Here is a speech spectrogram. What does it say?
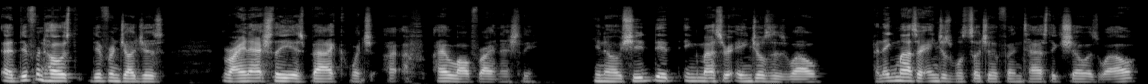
a different host, different judges. Ryan Ashley is back, which I I love Ryan Ashley. You know, she did Ink Master Angels as well. And Ink Master Angels was such a fantastic show as well.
